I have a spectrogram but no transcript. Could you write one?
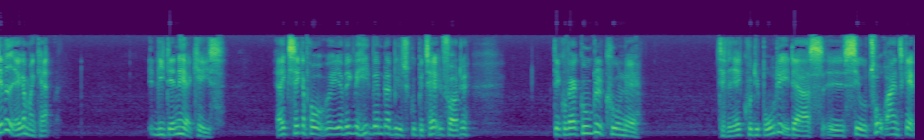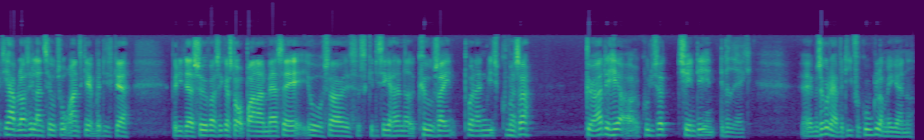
Det ved jeg ikke, om man kan. Lige denne her case. Jeg er ikke sikker på, jeg ved ikke helt, hvem der ville skulle betale for det. Det kunne være, at Google kunne, øh, det ved jeg ikke, kunne de bruge det i deres øh, CO2-regnskab? De har vel også et eller andet CO2-regnskab, hvor de skal, fordi deres server sikkert står og brænder en masse af, jo, så, øh, så skal de sikkert have noget købe sig ind på en anden vis. Kunne man så gøre det her, og kunne de så tjene det ind? Det ved jeg ikke. Øh, men så kunne det have værdi for Google, om ikke andet.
